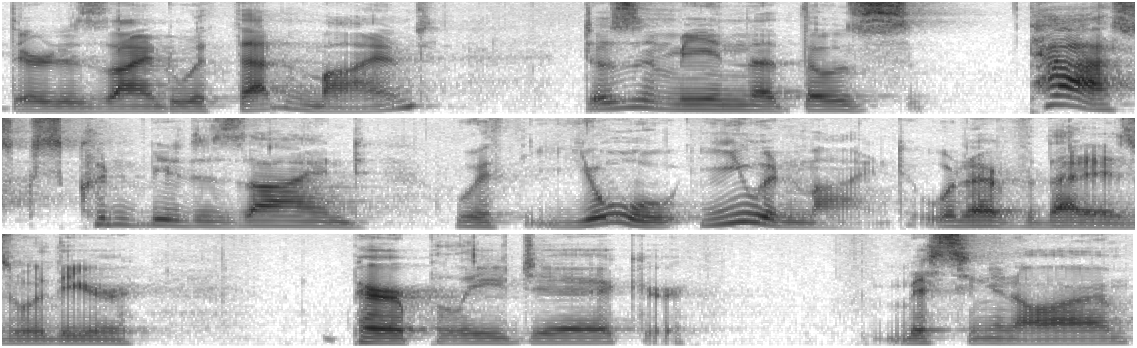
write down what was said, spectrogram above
they're designed with that in mind, doesn't mean that those tasks couldn't be designed with you, you in mind, whatever that is, whether you're paraplegic or missing an arm,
